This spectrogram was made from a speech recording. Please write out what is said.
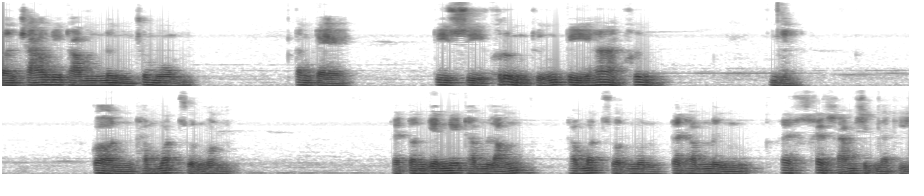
ตอนเช้านี่ทำหนึ่งชั่วโมง ตั้งแต่ตีสี่ครึ่งถึงตีห้าครึ่ง ก่อนทำวัดสวดมนต์ แต่ตอนเย็นนี่ทำหลังทำวัดสวดมนต์แต่ทำหนึ่งแค่แค่สามสิบนาที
